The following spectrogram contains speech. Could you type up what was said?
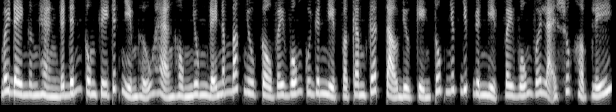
mới đây ngân hàng đã đến công ty trách nhiệm hữu hạn Hồng Nhung để nắm bắt nhu cầu vay vốn của doanh nghiệp và cam kết tạo điều kiện tốt nhất giúp doanh nghiệp vay vốn với lãi suất hợp lý.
